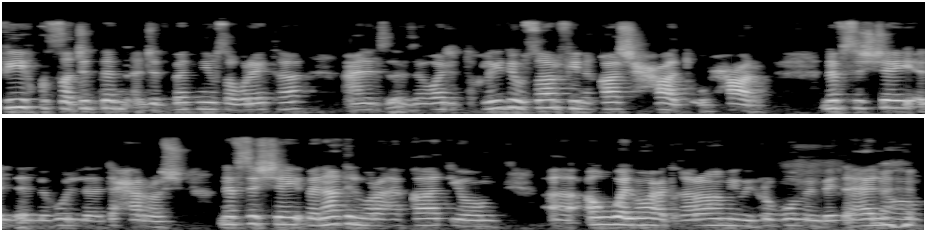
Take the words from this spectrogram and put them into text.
في قصة جدا جذبتني وصوريتها عن الزواج التقليدي وصار في نقاش حاد وحار. نفس الشيء اللي هو التحرش. نفس الشيء بنات المراهقات يوم آه، أول موعد غرامي ويهربون من بيت أهلهم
